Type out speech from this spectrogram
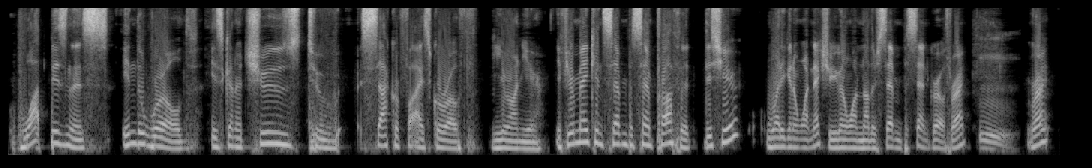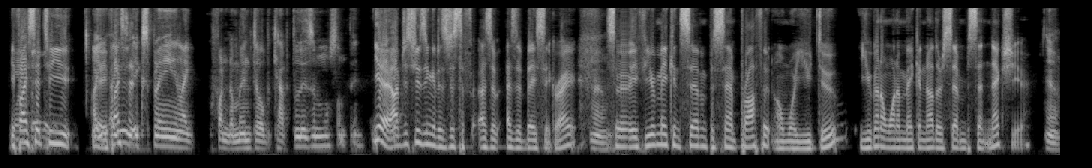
What business in the world is gonna choose to sacrifice growth year on year? If you're making seven percent profit this year, what are you gonna want next year? You're gonna want another seven percent growth, right? Mm. Right? If Well, I said to you, yeah, you- if are I you said, explaining like fundamental of capitalism or something? yeah, I'm just using it as just a, as a as a basic, right? Yeah. So if you're making seven percent profit on what you do, you're gonna want to make another seven percent next year. Yeah.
